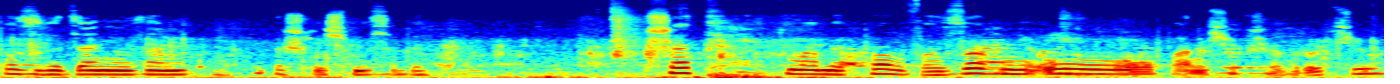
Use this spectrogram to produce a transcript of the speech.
po zwiedzaniu zamku wyszliśmy sobie przed. Mamy powozownię. O, pan się przewrócił.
